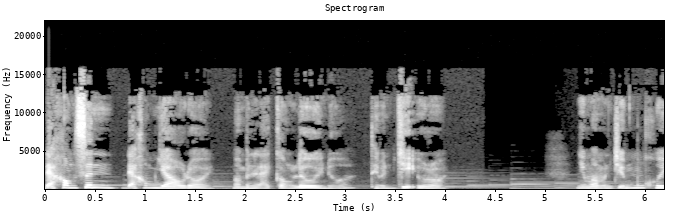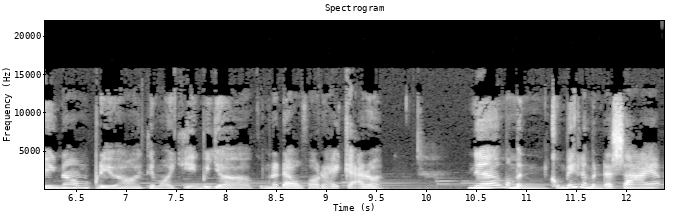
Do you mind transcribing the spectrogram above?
đã không xinh, đã không giàu rồi, mà mình lại còn lười nữa, thì mình chịu rồi. Nhưng mà mình chỉ muốn khuyên nó một điều thôi, thì mọi chuyện bây giờ cũng đã đâu vào đấy cả rồi. Nếu mà mình cũng biết là mình đã sai á,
